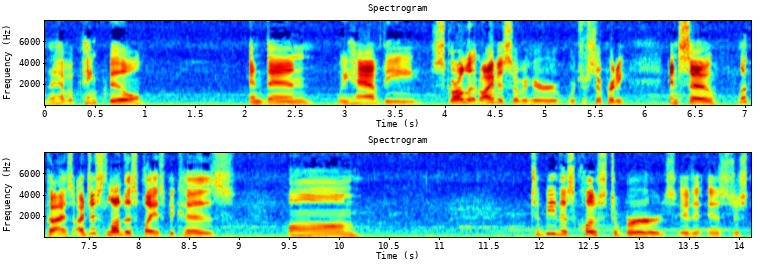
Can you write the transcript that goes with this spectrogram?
They have a pink bill. And then we have the scarlet ibis over here, which are so pretty. And so, look guys, I just love this place because um, to be this close to birds, it is just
